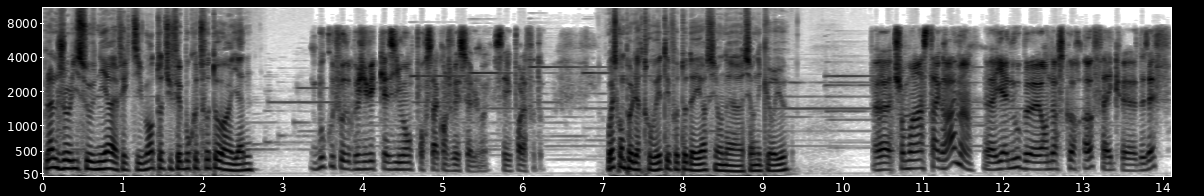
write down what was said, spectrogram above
plein de jolis souvenirs, effectivement. Toi, tu fais beaucoup de photos, hein, Yann? Beaucoup de photos. J'y vais quasiment pour ça quand je vais seul. C'est pour la photo. Où est-ce qu'on peut les retrouver tes photos d'ailleurs si on a, si on est curieux? Euh, Sur mon Instagram, euh, Yanoub euh, underscore off avec deux F.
